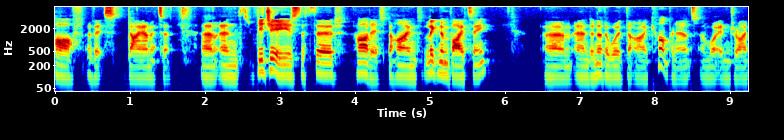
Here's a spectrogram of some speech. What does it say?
half of its diameter. Um, and Gidgee is the third hardest behind lignum vitae um, and another wood that I can't pronounce and won't even try.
